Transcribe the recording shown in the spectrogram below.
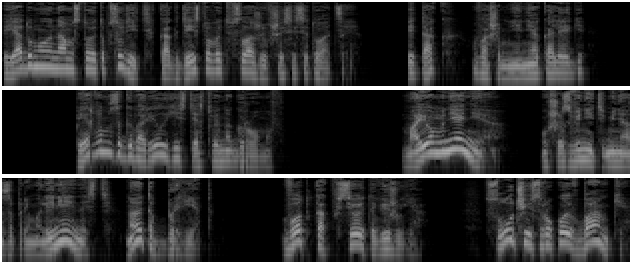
Я думаю, нам стоит обсудить, как действовать в сложившейся ситуации. Итак, ваше мнение, коллеги? Первым заговорил, естественно, Громов. «Мое мнение, уж извините меня за прямолинейность, но это бред. Вот как все это вижу я. Случай с рукой в банке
